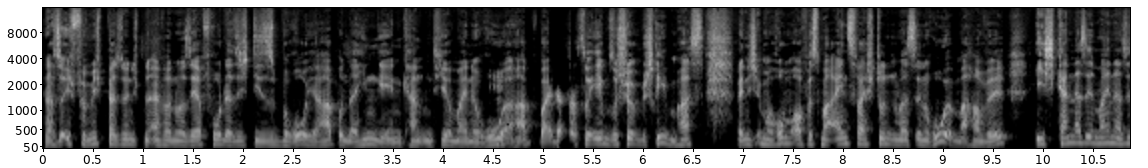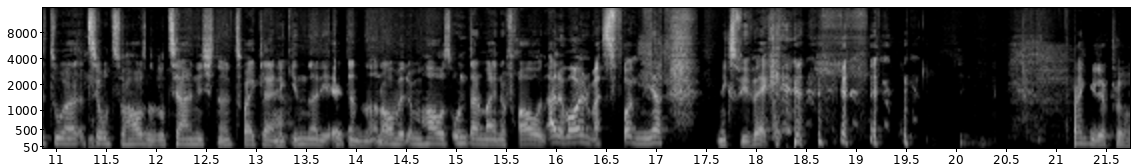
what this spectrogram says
Also ich für mich persönlich bin einfach nur sehr froh, dass ich dieses Büro hier habe und da hingehen kann und hier meine Ruhe habe, weil das, was du eben so schön beschrieben hast, wenn ich im Homeoffice mal ein, zwei Stunden was in Ruhe machen will. Ich kann das in meiner Situation zu Hause sozial nicht. Ne? Zwei kleine ja. Kinder, die Eltern sind auch noch mit im Haus und dann meine Frau und alle wollen was von mir. Nix wie weg. Danke dir, Flo.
